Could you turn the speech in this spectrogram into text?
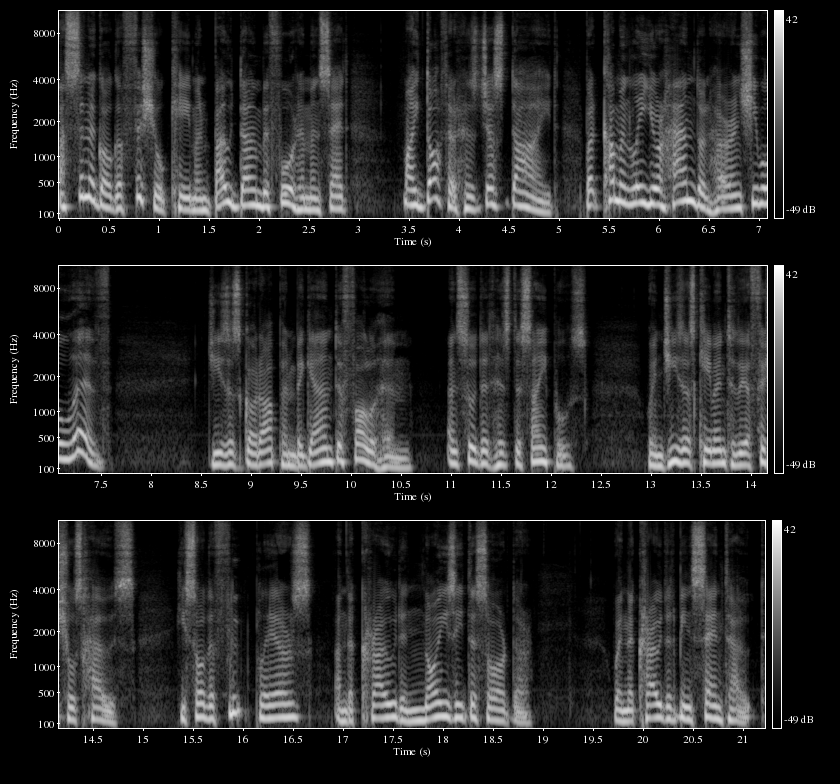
a synagogue official came and bowed down before him and said, My daughter has just died, but come and lay your hand on her and she will live. Jesus got up and began to follow him, and so did his disciples. When Jesus came into the official's house, he saw the flute players and the crowd in noisy disorder. When the crowd had been sent out,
